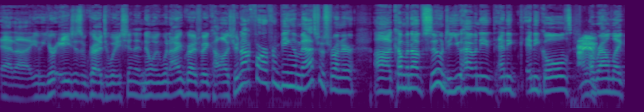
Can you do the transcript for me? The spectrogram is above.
at uh, you know, your ages of graduation and knowing when I graduated college, you're not far from being a master's runner uh, coming up soon. Do you have any any any goals around like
